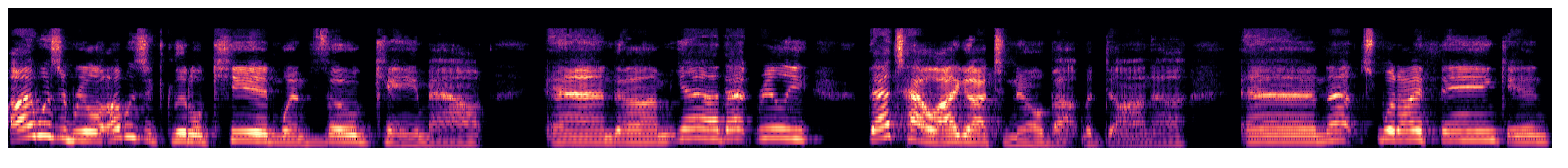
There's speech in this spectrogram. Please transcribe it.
I was a real, I was a little kid when Vogue came out, and um, yeah, that really, that's how I got to know about Madonna and that's what I think. And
